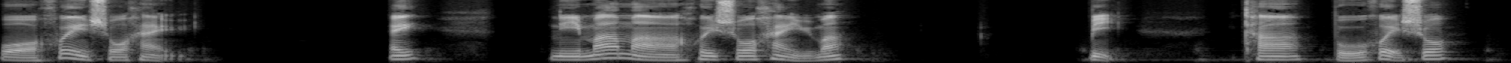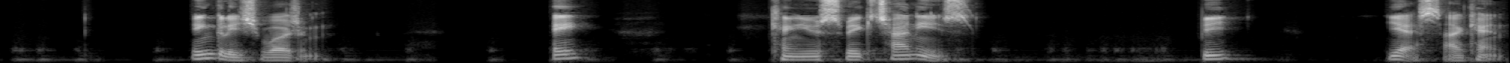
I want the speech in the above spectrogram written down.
我会说汉语。A 你妈妈会说汉语吗？B 她不会说。English version. A. Can you speak Chinese? B. Yes, I can.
